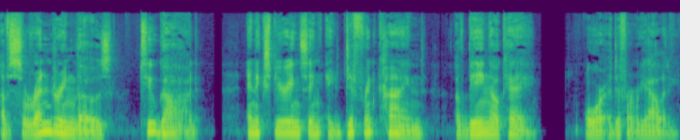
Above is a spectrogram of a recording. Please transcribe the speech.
of surrendering those to God and experiencing a different kind of being okay or a different reality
